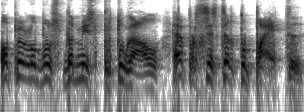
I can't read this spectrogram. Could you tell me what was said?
Ou pelo busto da Miss Portugal? É preciso ter topete.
